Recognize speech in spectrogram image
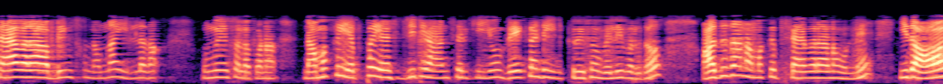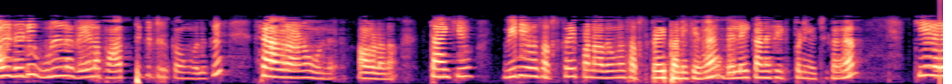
ஃபேவரா அப்படின்னு சொன்னோம்னா இல்லதான். உண்மையை சொல்ல போனா நமக்கு எப்ப எஸ்ஜிடி ஆன்சர் கீயும் வேக்கண்ட் இன்க்ரீஸும் வெளிவருதோ அதுதான் நமக்கு ஃபேவரான ஒண்ணு. இது ஆல்ரெடி உள்ள வேலை பார்த்துக்கிட்டு இருக்கவங்களுக்கு ஃபேவரான ஒண்ணு. அவ்வளவுதான். தேங்க்யூ வீடியோவை சப்ஸ்கிரைப் பண்ணாதவங்க சப்ஸ்கிரைப் பண்ணிக்கோங்க. பெல் கிளிக் பண்ணி வச்சுக்கோங்க. கீழே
